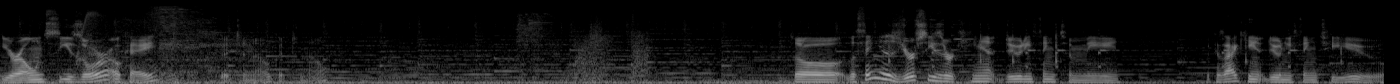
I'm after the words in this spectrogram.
Your own Scizor? Okay. Good to know, good to know. So, the thing is, your Scizor can't do anything to me. Because I can't do anything to you.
